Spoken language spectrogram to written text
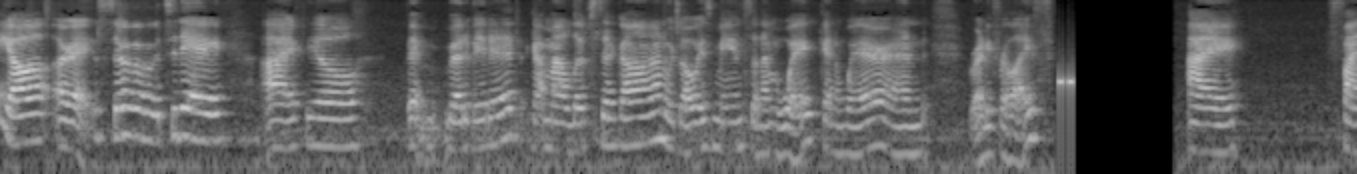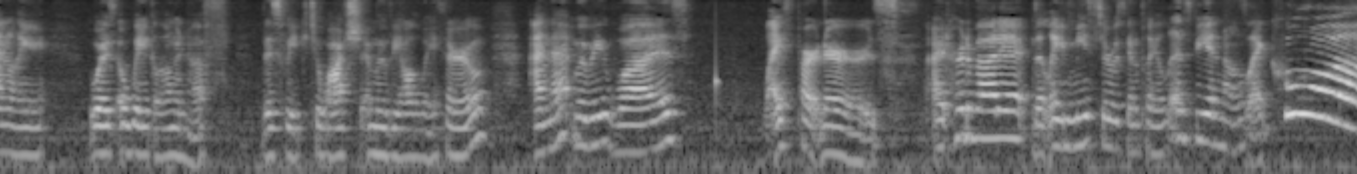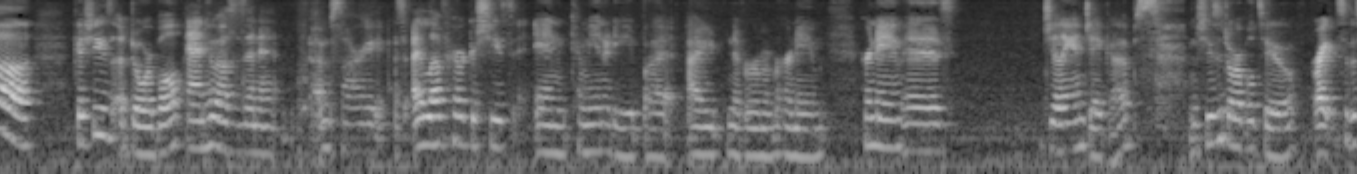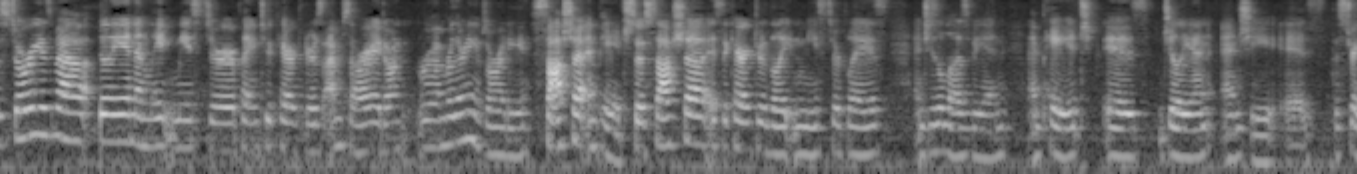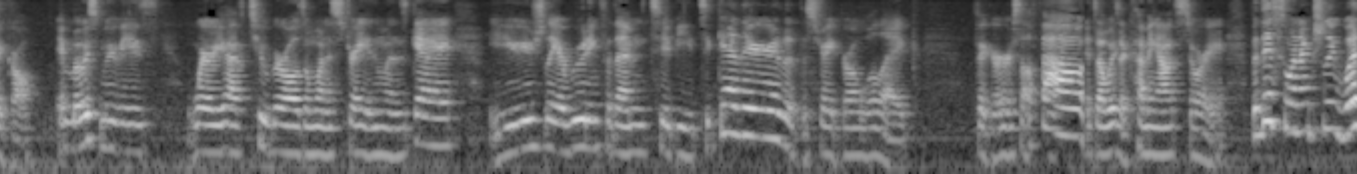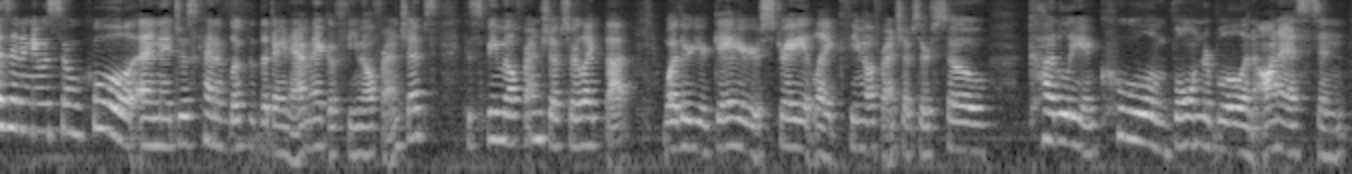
Hey y'all! Alright, so today I feel a bit motivated. I got my lipstick on, which always means that I'm awake and aware and ready for life. I finally was awake long enough this week to watch a movie all the way through, and that movie was Life Partners. I'd heard about it, that Leighton Meester was going to play a lesbian, and I was like, cool! Because she's adorable. And who else is in it? I'm sorry. I love her because she's in Community, but I never remember her name. Her name is Gillian Jacobs, and she's adorable too. Right, so the story is about Gillian and Leighton Meester playing two characters. I'm sorry, I don't remember their names already. Sasha and Paige. So Sasha is the character that Leighton Meester plays, and she's a lesbian, and Paige is Gillian, and she is the straight girl. In most movies, where you have two girls and one is straight and one is gay, you usually are rooting for them to be together, that the straight girl will like figure herself out. It's always a coming out story. But this one actually wasn't and it was so cool and it just kind of looked at the dynamic of female friendships because female friendships are like that. Whether you're gay or you're straight, like female friendships are so cuddly and cool and vulnerable and honest and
